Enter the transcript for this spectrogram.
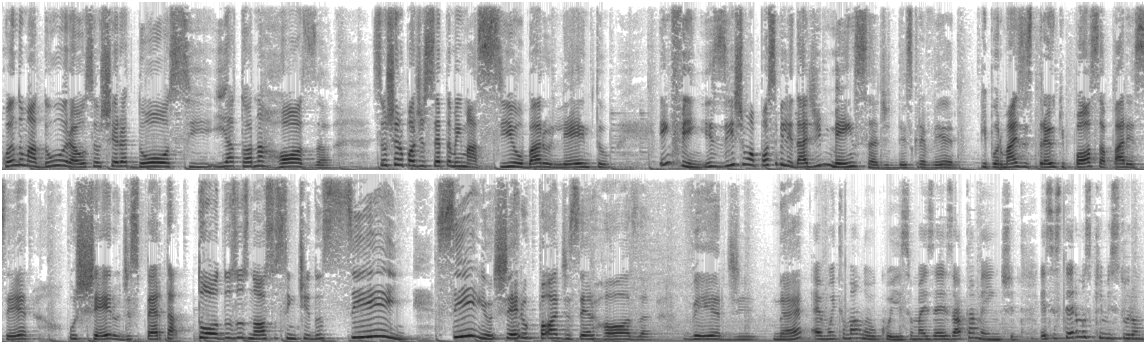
Quando madura, o seu cheiro é doce e a torna rosa. Seu cheiro pode ser também macio, barulhento. Enfim, existe uma possibilidade imensa de descrever. E por mais estranho que possa parecer, o cheiro desperta todos os nossos sentidos. Sim! Sim, o cheiro pode ser rosa, verde, né? É muito maluco isso, mas é exatamente. Esses termos que misturam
